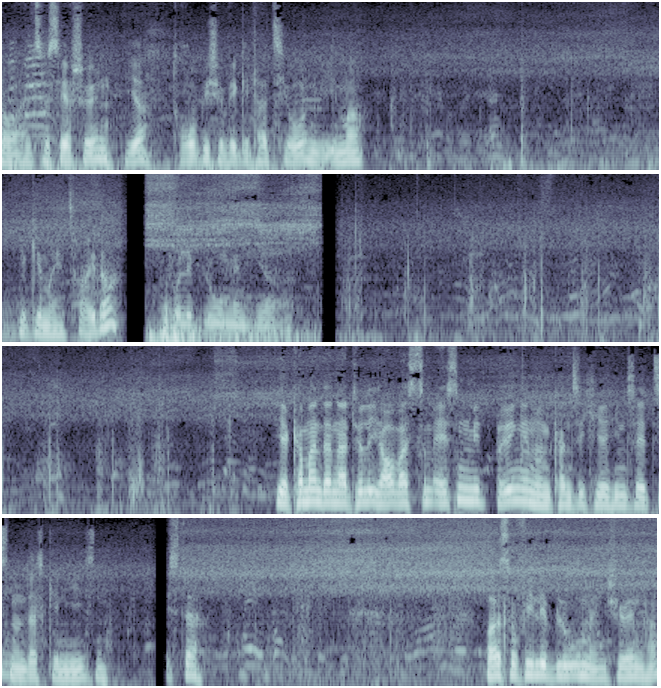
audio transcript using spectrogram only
So, also sehr schön hier. Tropische Vegetation, wie immer. Hier gehen wir jetzt weiter. Tolle Blumen hier. Hier kann man dann natürlich auch was zum Essen mitbringen und kann sich hier hinsetzen und das genießen. Ist da? War so viele Blumen, schön, ha?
